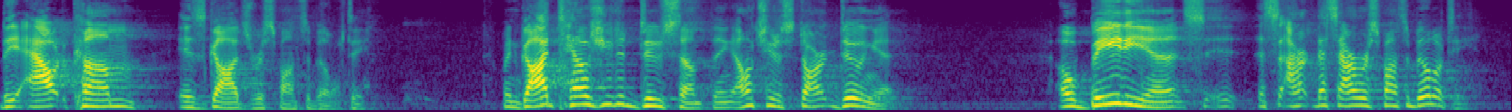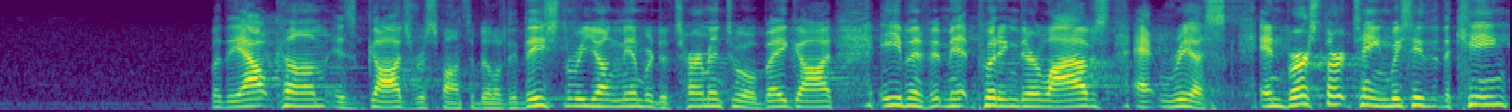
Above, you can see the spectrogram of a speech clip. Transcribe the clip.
The outcome is God's responsibility. When God tells you to do something, I want you to start doing it. Obedience, that's our, that's our responsibility. But the outcome is God's responsibility. These three young men were determined to obey God, even if it meant putting their lives at risk. In verse 13, we see that the king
